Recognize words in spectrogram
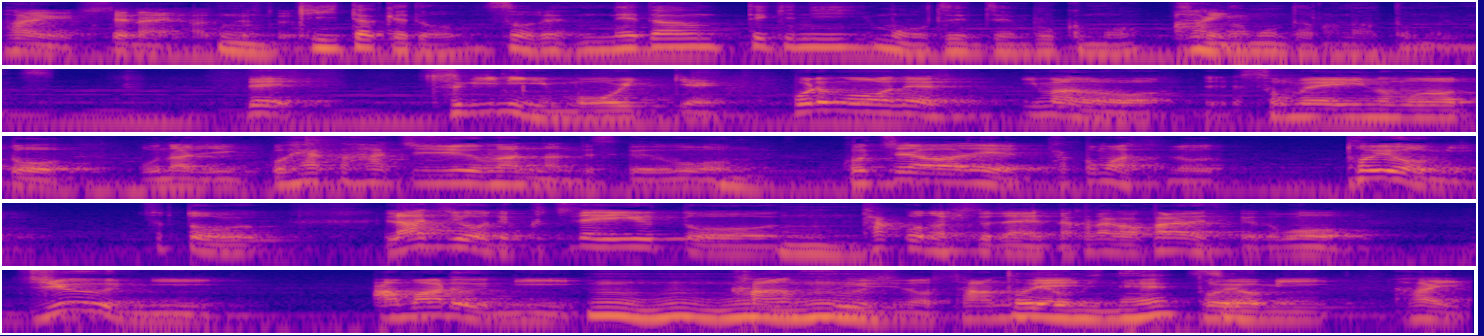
はい、してないはうんずです。聞いたけどそれ値段的にもう全然僕もそんなもんだろうなと思います、で次にもう一件。これもね今の染井のものと同じ580万なんですけれども、うん。こちらはね多古町の豊見。ちょっとラジオで口で言うと、うん。タコの人じゃないとなかなかわからないですけども10に余るにうんうんうんうん。漢数字の3で豊見ね。豊見はい。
